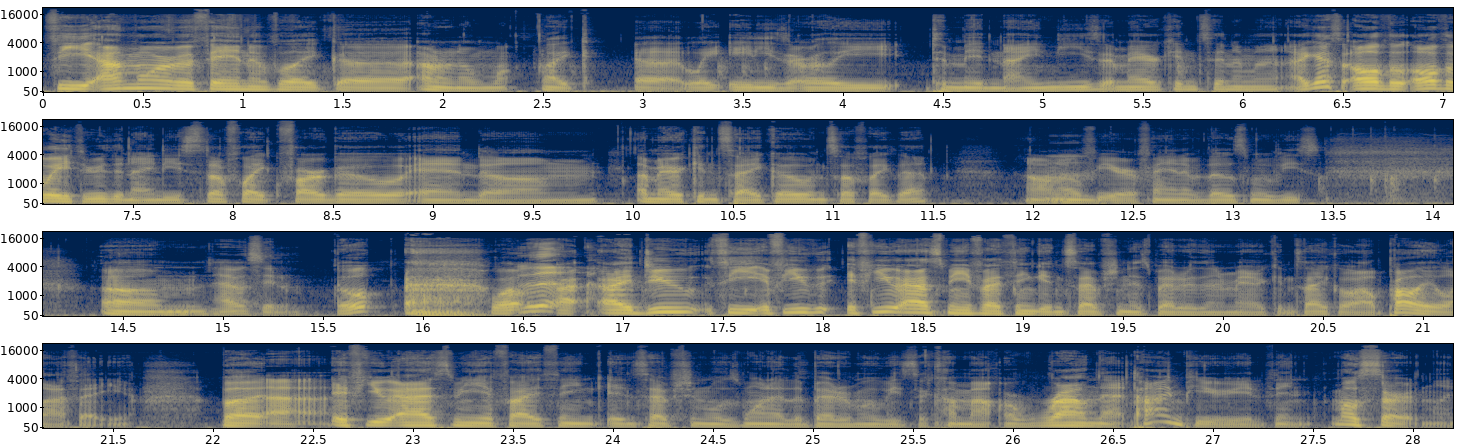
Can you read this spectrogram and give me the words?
See, I'm more of a fan of like uh, I don't know, like uh, late '80s, early to mid '90s American cinema. I guess all the all the way through the '90s, stuff like Fargo and um, American Psycho and stuff like that. I don't know if you're a fan of those movies. Um, Mm, haven't seen them. Oh, well, I, I do see if you if you ask me if I think Inception is better than American Psycho, I'll probably laugh at you. But Ah. if you ask me if I think Inception was one of the better movies to come out around that time period, then most certainly.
